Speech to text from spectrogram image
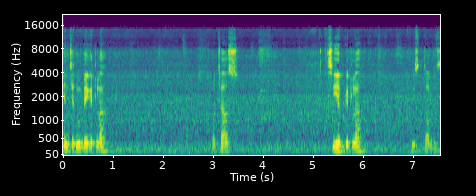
એન બે કેટલા? પચાસ. સીએફ કેટલા? પિસ્તાલીસ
